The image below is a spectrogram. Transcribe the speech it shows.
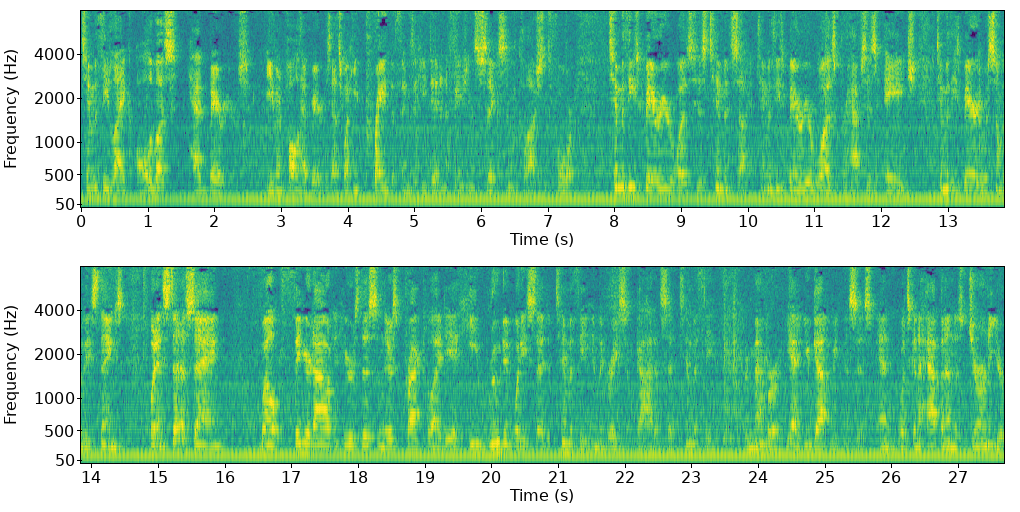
Timothy, like all of us, had barriers. Even Paul had barriers. That's why he prayed the things that he did in Ephesians 6 and Colossians 4. Timothy's barrier was his timid side. Timothy's barrier was perhaps his age. Timothy's barrier was some of these things. But instead of saying, well, figure it out, and here's this, and there's a practical idea, he rooted what he said to Timothy in the grace of God and said, Timothy, remember, yeah, you got weaknesses. And what's going to happen on this journey, your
